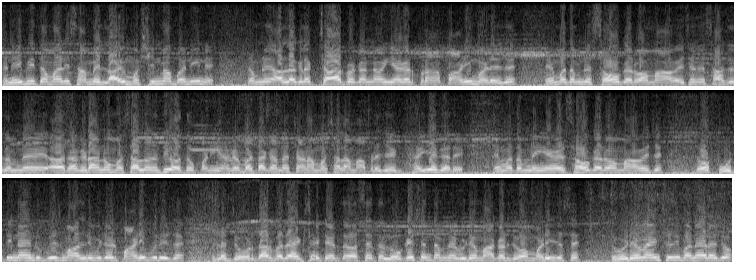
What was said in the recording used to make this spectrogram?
અને એ બી તમારી સામે લાઈવ મશીનમાં બનીને તમને અલગ અલગ ચાર પ્રકારના અહીંયા આગળ પાણી મળે છે. એમાં તમને સર્વ કરવામાં આવે છે. અને સાથે તમને રગડાનો મસાલો નથી હોતો, પણ અહીંયા આગળ બટાકાના ચણા મસાલામાં આપણે જે ખાઈએ ઘરે, એમાં તમને અહીંયા આગળ સર્વ કરવામાં આવે છે. તો ફોર્ટી નાઇન રૂપીઝમાં અનલિમિટેડ પાણીપુરી છે. એટલે જોરદાર બધા એક્સાઇટેડ તો હશે. તો લોકેશન તમને વિડીયોમાં આગળ જોવા મળી જશે. તો વિડીયોમાં એન્ડ સુધી બનાવી રહેજો.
